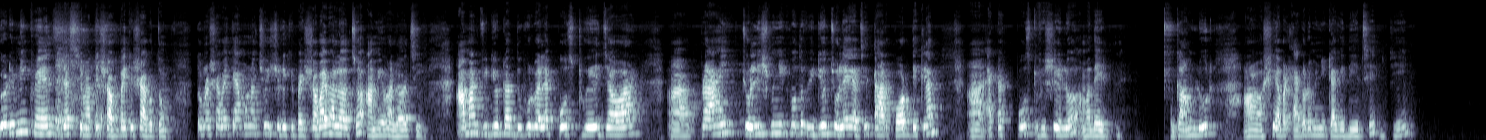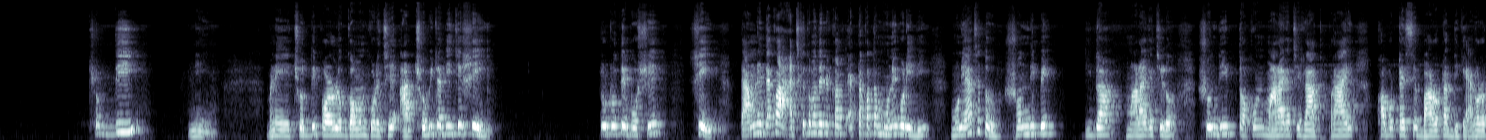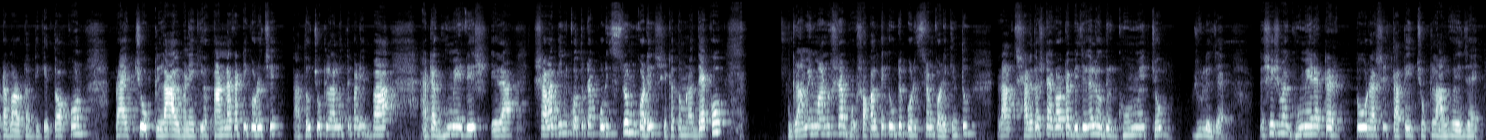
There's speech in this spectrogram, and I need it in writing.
Good evening friends just সীমাতে সবাইকে স্বাগতম। তোমরা সবাই কেমন আছো? ঈশ্বরের কৃপায় সবাই ভালো আছো, আমিও ভালো আছি। আমার ভিডিওটা দুপুরবেলায় পোস্ট হয়ে যাওয়ার প্রায় চল্লিশ মিনিট মতো ভিডিও চলে গেছে। তারপর দেখলাম একটা পোস্ট ভেসে এলো আমাদের গামলুর। সে আবার এগারো মিনিট আগে দিয়েছে যে ছদ্দি নেই। মানে ছদ্দি পরলোক গমন করেছে। আর ছবিটা দিয়েছে সেই। টোটোতে বসে সেই। তার মানে দেখো, আজকে তোমাদের একটা- কথা মনে করিয়ে দিই। মনে আছে তো? সন্দীপে দিদা মারা গেছিল। সন্দীপ তখন মারা গেছে রাত প্রায়, খবরটা এসে বারোটার দিকে, এগারোটা বারোটার দিকে। তখন প্রায় চোখ লাল মানে কি কান্নাকাটি করেছে, তাতেও চোখ লাল হতে পারে বা একটা ঘুমের রেশ। এরা সারাদিন কতটা পরিশ্রম করে সেটা তোমরা দেখো। গ্রামের মানুষরা সকাল থেকে উঠে পরিশ্রম করে, কিন্তু রাত সাড়ে দশটা, এগারোটা বেজে গেলে ওদের ঘুমের চোখ ঝুলে যায়। তো সেই সময় ঘুমের একটা তোর আসে, তাতেই চোখ লাল হয়ে যায়।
